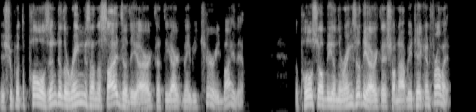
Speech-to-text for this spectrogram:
You shall put the poles into the rings on the sides of the ark, that the ark may be carried by them. The poles shall be in the rings of the ark, they shall not be taken from it.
